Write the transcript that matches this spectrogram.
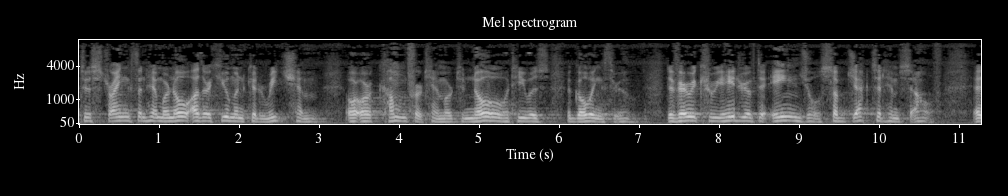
to strengthen him where no other human could reach him or, or comfort him or to know what he was going through. The very creator of the angels subjected himself uh,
